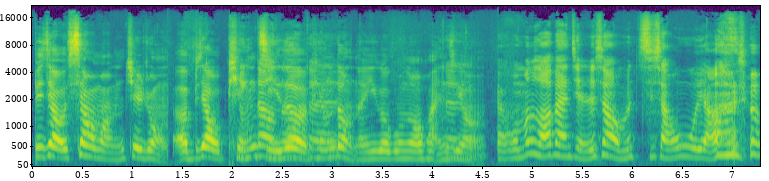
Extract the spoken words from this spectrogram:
比较向往这种呃比较平级的、平等的一个工作环境。我们老板简直像我们吉祥物一样，就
